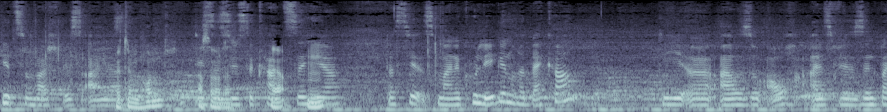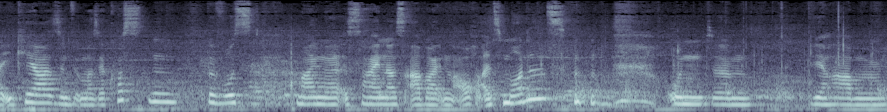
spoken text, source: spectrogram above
Hier zum Beispiel ist eine. Mit dem Hund? Diese Achso, süße Katze ja. Mhm. hier. Das hier ist meine Kollegin Rebecca, die äh, also auch, als wir sind bei Ikea, sind wir immer sehr kostenbewusst. Meine Assigners arbeiten auch als Models. Und ähm, wir haben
